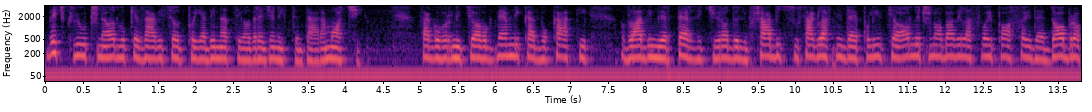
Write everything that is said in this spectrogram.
već ključne odluke zavise od pojedinaca i određenih centara moći. Sagovornici ovog dnevnika, advokati Vladimir Terzić i Rodoljub Šabić su saglasni da je policija odlično obavila svoj posao i da je dobro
